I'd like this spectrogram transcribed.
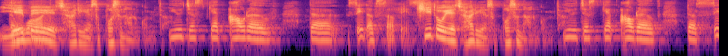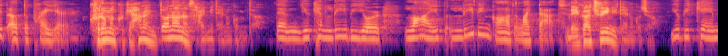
the word. 예배의 자리에서 벗어나는 겁니다. You just get out of the seat of service. 기도의 자리에서 벗어나는 겁니다. You just get out of the seat of the prayer. 그러면 그게 하나님 떠나는 삶이 되는 겁니다. Then you can live your life living God like that. 내가 주인이 되는 거죠. You became,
